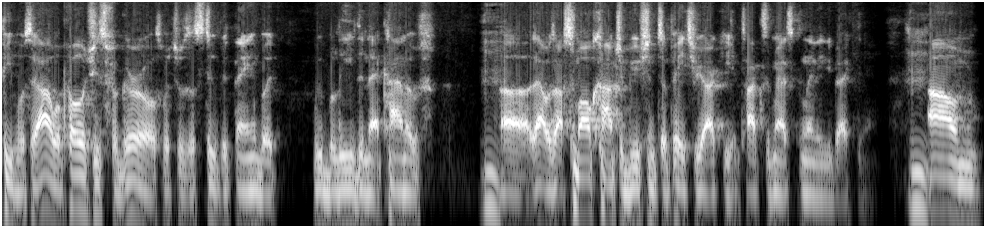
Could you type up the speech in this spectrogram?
people say, "Oh, well, poetry's for girls," which was a stupid thing, but we believed in that kind of. Uh, that was our small contribution to patriarchy and toxic masculinity back then. Um,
